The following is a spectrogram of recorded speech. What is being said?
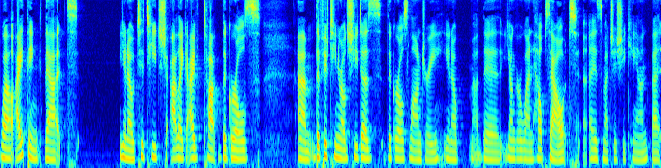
Well, I think that you know to teach. Like I've taught the girls. Um, the 15 year old, she does the girls' laundry. You know, uh, the younger one helps out as much as she can, but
